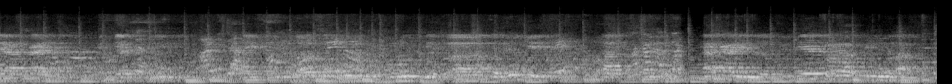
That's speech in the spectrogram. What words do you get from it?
या 嗯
